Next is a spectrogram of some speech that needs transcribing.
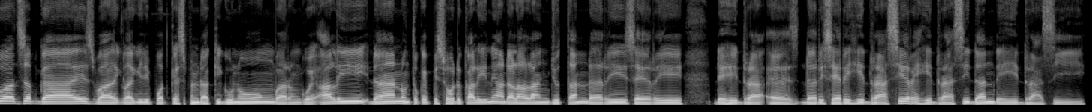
what's up guys? Balik lagi di podcast Pendaki Gunung bareng gue Ali dan untuk episode kali ini adalah lanjutan dari seri dehidra eh dari seri hidrasi, rehidrasi dan dehidrasi.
